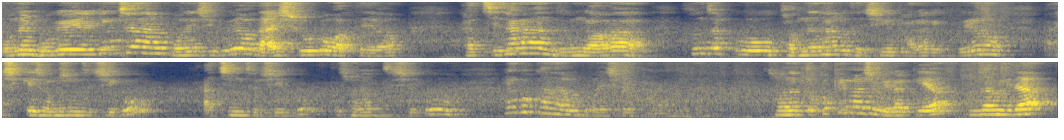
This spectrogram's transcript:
오늘 목요일 힘찬 하루 보내시고요. 날씨 좋을 것 같아요. 같이 사랑하는 누군가와 손잡고 걷는 하루 되시길 바라겠고요. 맛있게 점심 드시고 아침 드시고 또 저녁 드시고 행복한 하루 보내시길 바랍니다. 저는 또 커피 마시고 일할게요. 감사합니다.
